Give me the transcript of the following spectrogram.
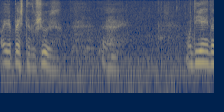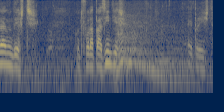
Olha a peste dos churros. Ah, um dia ainda dar um destes. Quando for lá para as Índias, é para isto.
